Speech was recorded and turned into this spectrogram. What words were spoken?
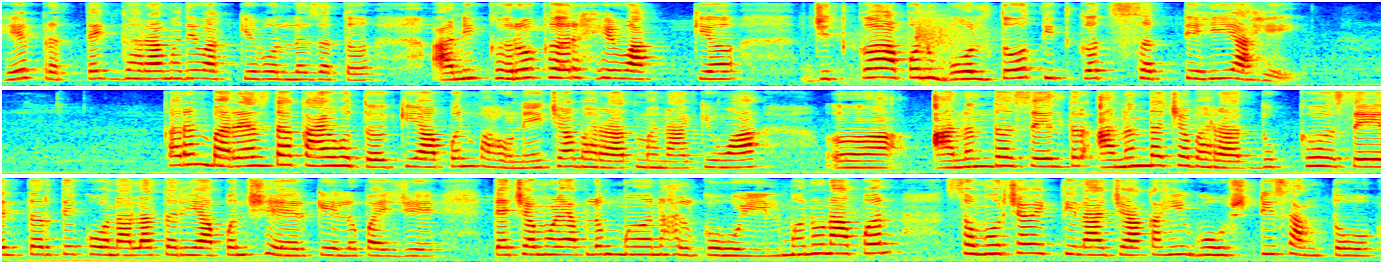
हे प्रत्येक घरामध्ये वाक्य बोललं जातं. आणि खरोखर हे वाक्य जितकं आपण बोलतो तितकंच सत्यही आहे. कारण बऱ्याचदा काय होतं की आपण भावनेच्या भरात म्हणा किंवा आनंद असेल तर आनंदाच्या भरात दुःख असेल तर ते कोणाला तरी आपण शेअर केलं पाहिजे. त्याच्यामुळे आपलं मन हलकं होईल. म्हणून आपण समोरच्या व्यक्तीला ज्या काही गोष्टी सांगतो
